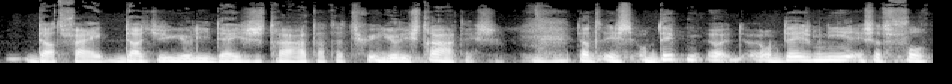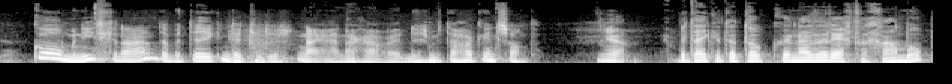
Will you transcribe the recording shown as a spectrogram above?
dat feit dat jullie deze straat, dat het jullie straat is. Mhm. Dat is op, dit, op deze manier is het volkomen niet gedaan. Dat betekent dat je dus, nou ja, dan gaan we dus met de hak in het zand. Ja. Betekent dat ook naar de rechter gaan, Bob?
